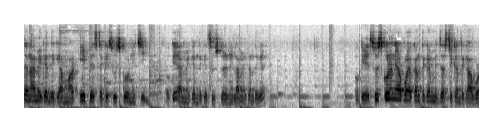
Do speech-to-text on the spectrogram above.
দেন আমি এখান থেকে আমার এই পেজটাকে সুইচ করে নিচ্ছি ওকে আমি এখান থেকে সুইচ করে নিলাম, এখান থেকে। ওকে সুইচ করে নেওয়ার পর এখান থেকে আমি জাস্ট এখান থেকে আবার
